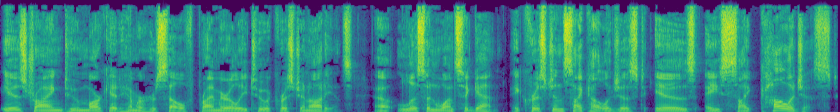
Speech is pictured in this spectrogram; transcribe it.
is trying to market him or herself primarily to a Christian audience. Uh, listen once again. A Christian psychologist is a psychologist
